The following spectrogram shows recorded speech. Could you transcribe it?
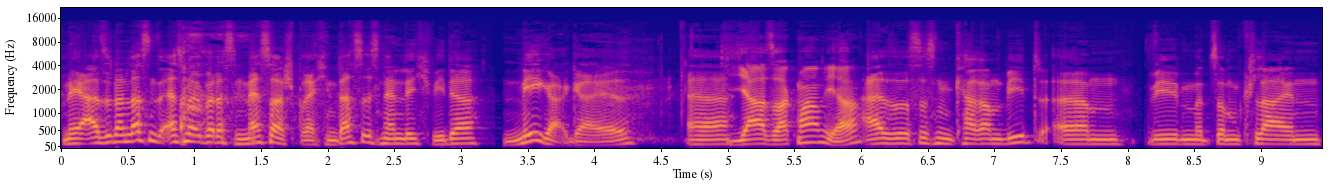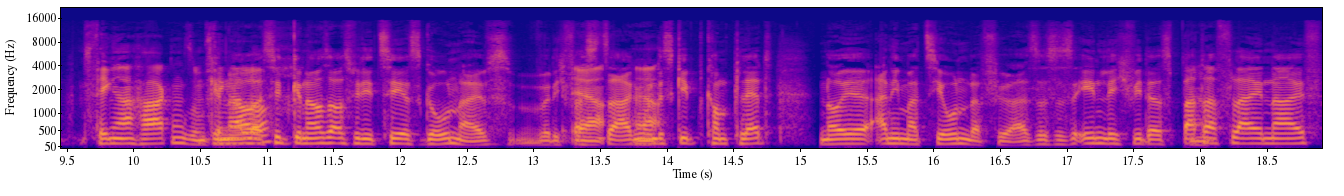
naja, also dann lass uns erstmal über das Messer sprechen. Das ist nämlich wieder mega geil. Äh, Ja, sag mal, ja. also es ist ein Karambit, ähm, wie mit so einem kleinen Fingerhaken, so ein Genau, es sieht genauso aus wie die CSGO-Knives, würde ich fast Ja, sagen. ja. Und es gibt komplett neue Animationen dafür. Also es ist ähnlich wie das Butterfly-Knife.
